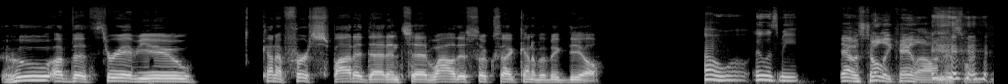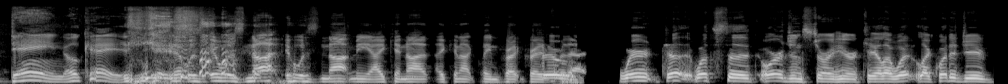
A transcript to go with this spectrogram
Who of the three of you kind of first spotted that and said, "Wow, this looks like kind of a big deal"? Oh well, it was me. Yeah, it was totally Kayla on this one. Dang. Okay. it was it was not it was not me. I cannot I cannot claim credit for that. Where what's the origin story here, Kayla? What like what did you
